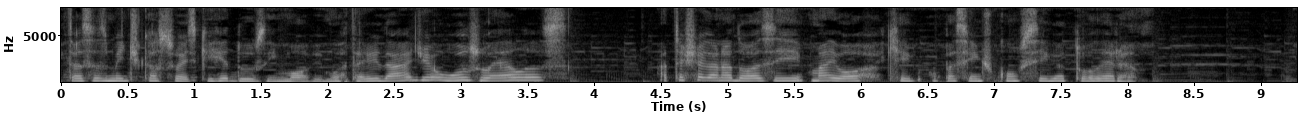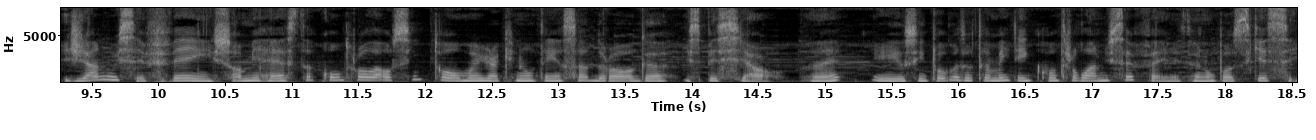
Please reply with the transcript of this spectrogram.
Então essas medicações que reduzem MOV mortalidade, eu uso elas até chegar na dose maior que o paciente consiga tolerar. Já no ICFEM, só me resta controlar os sintomas, já que não tem essa droga especial, né? E os sintomas eu também tenho que controlar no ICFEM, então eu não posso esquecer.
